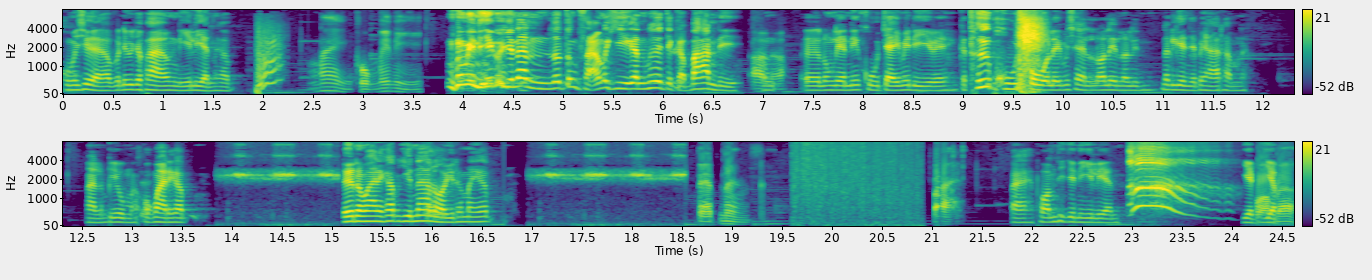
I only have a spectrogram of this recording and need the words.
ผมไม่เชื่อครับวันนี้ผมจะพามึงหนีเรียนครับ ไม่ผมไม่หนี มึงไม่หนีก็อยู่นั่น เราต้องสามัคคีกันเพื่อจะกลับบ้านดีอ้าวเหรอ เออโรงเรียนนี้ครูใจไม่ดีเว้ยกระทืบครูโชว์เลยไม่ใช่ล้อเล่นล้อเล่นนักเรียนอย่าไปหาทำนะมาแล้วพี่อุ้มมาออกมาดิครับเดินออกมาดิครับยืนหน้ารออยู่ทำไมครับ แป๊บหนึ่ง ไป ไป พร้อมที่จะหนีเรียน เหยียบพร้อเหยียบมแล้ว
